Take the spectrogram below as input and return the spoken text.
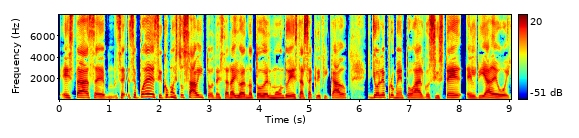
Estas, eh, se, se, puede decir como estos hábitos de estar ayudando a todo el mundo y estar sacrificado. Yo le prometo algo, si usted el día de hoy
